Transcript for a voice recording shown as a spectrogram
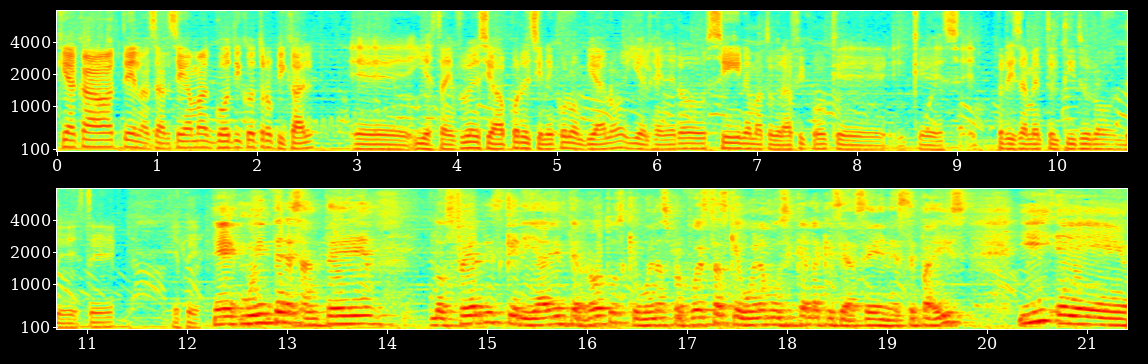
que acaba de lanzar se llama Gótico Tropical eh, y está influenciado por el cine colombiano y el género cinematográfico que, que es precisamente el título de este EP. Eh, muy interesante los ferries, quería dientes rotos, qué buenas propuestas, qué buena música la que se hace en este país. Y eh,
